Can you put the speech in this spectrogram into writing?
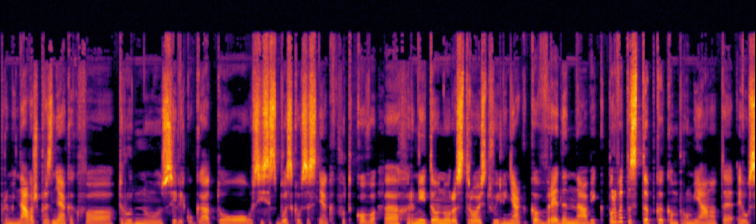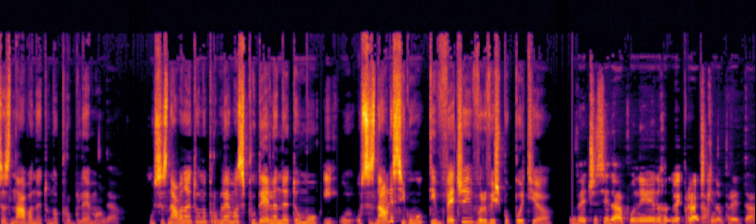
преминаваш през някаква трудност или когато си се сблъскал с някакво такова а, хранително разстройство или някакъв вреден навик, първата стъпка към промяната е осъзнаването на проблема. Да осъзнаването на проблема, споделянето му и осъзнал ли си го, ти вече вървиш по пътя вече си, да, поне на две крачки да. напред, да.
